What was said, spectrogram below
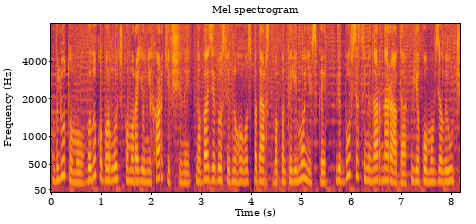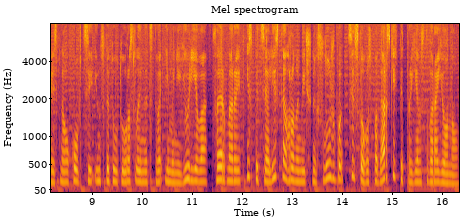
В лютому в Великоборлуцькому районі Харківщини на базі дослідного господарства Пантелеймонівське відбувся семінарна рада, в якому взяли участь науковці Інституту рослинництва імені Юр'єва, фермери і спеціалісти агрономічних служб сільськогосподарських підприємств району.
